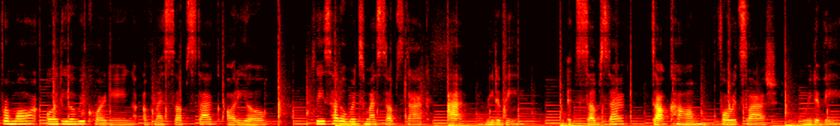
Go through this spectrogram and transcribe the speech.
For more audio recording of my Substack audio, please head over to my Substack at Rita V. It's substack.com forward slash Rita V.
